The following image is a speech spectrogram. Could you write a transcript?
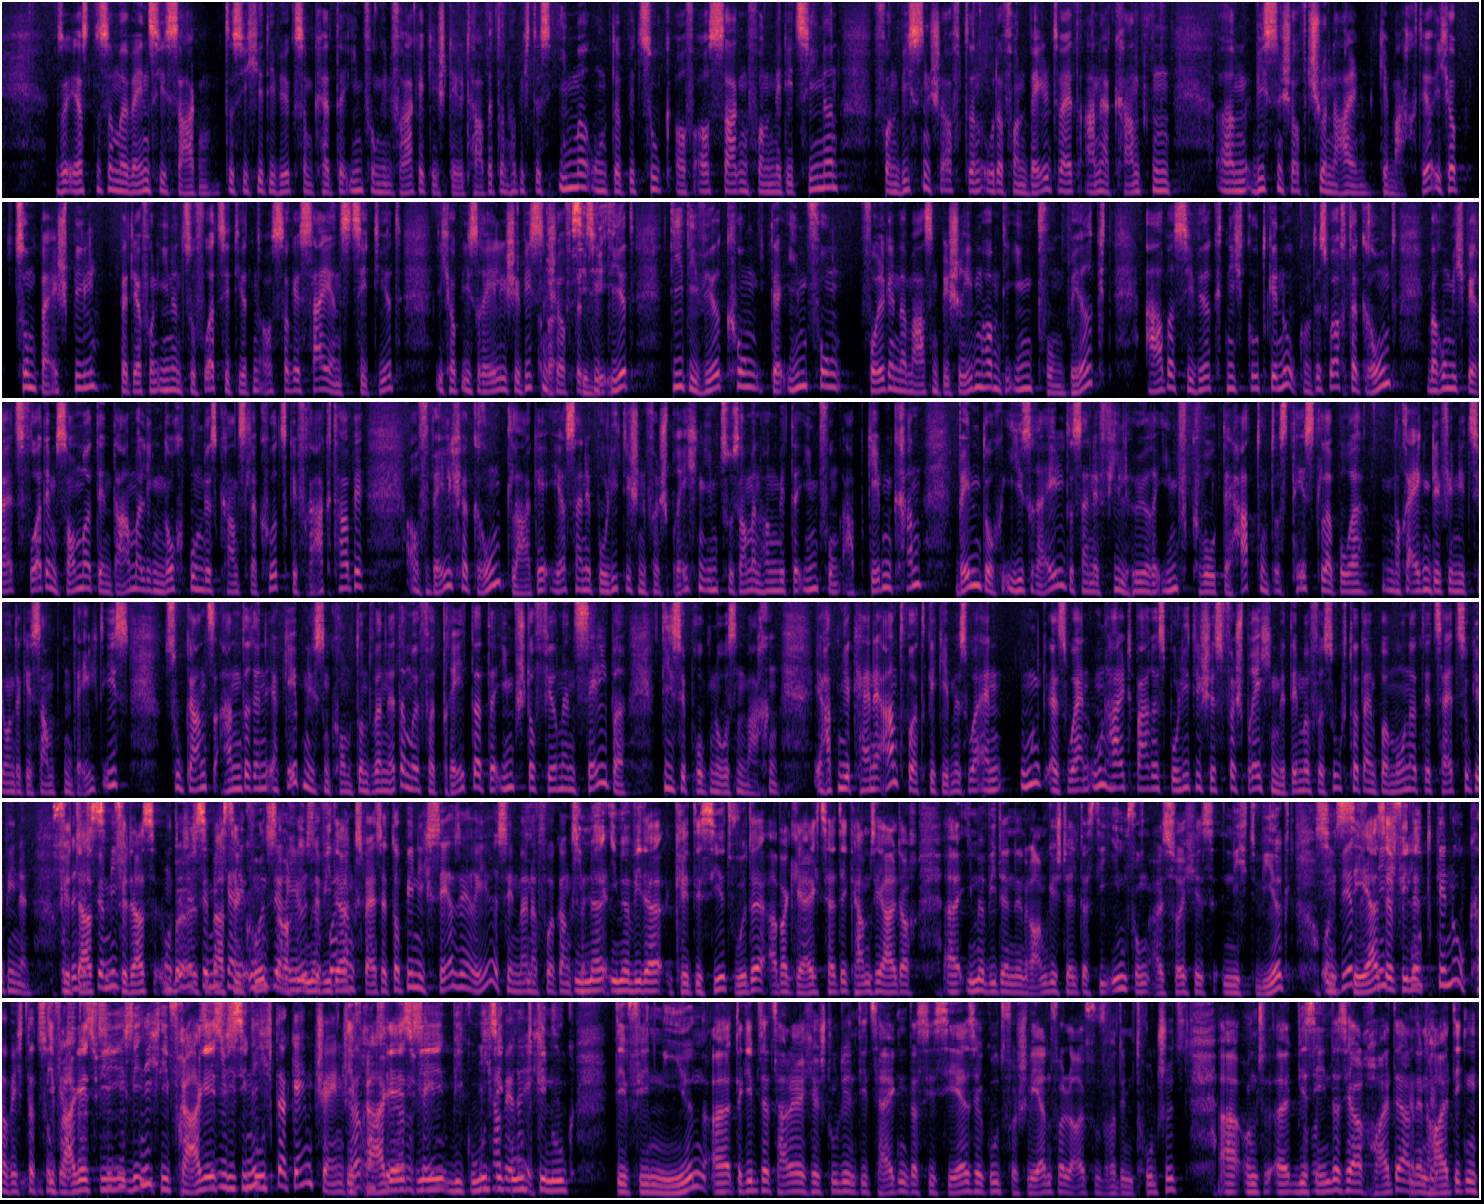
Also erstens einmal, wenn Sie sagen, dass ich hier die Wirksamkeit der Impfung in Frage gestellt habe, dann habe ich das immer unter Bezug auf Aussagen von Medizinern, von Wissenschaftlern oder von weltweit anerkannten ähm, Wissenschaftsjournalen gemacht. Ja, ich habe zum Beispiel bei der von Ihnen zuvor zitierten Aussage Science zitiert. Ich habe israelische Wissenschaftler zitiert, die die Wirkung der Impfung folgendermaßen beschrieben haben. Die Impfung wirkt, aber sie wirkt nicht gut genug. Und das war auch der Grund, warum ich bereits vor dem Sommer den damaligen noch Bundeskanzler Kurz gefragt habe, auf welcher Grundlage er seine politischen Versprechen im Zusammenhang mit der Impfung abgeben kann, wenn doch Israel, das eine viel höhere Impfquote hat und das Testlabor nach Eigendefinition der gesamten Welt ist, zu ganz anderen Ergebnissen kommt. Und wenn nicht einmal Vertreter der Impfstofffirmen selber diese Prognosen machen. Er hat mir keine Antwort gegeben. Es war ein, es war ein unhaltbares politisches Versprechen, mit dem er versucht hat, ein paar Monate Zeit zu gewinnen. Für das, das, für, für das, und das ist für mich eine Kurz unseriöse Vorgangsweise. Da bin ich sehr seriös in meiner Vorgangsweise. Immer, immer wieder kritisiert wurde, aber gleichzeitig haben Sie halt auch äh, immer wieder in den Raum gestellt, dass die Impfung als solches nicht wirkt. Sie und wirkt sehr, sehr viele. Gut genug, habe ich dazu die Frage gesagt. Ist, wie, wie, die Frage ist, wie sie gut. Der Game Changer die Frage ist, wie, wie gut sie gut genug definieren. Äh, da gibt es ja zahlreiche Studien, die zeigen, dass sie sehr, sehr gut vor schweren Verläufen vor dem Tod schützt. Äh, und äh, wir sehen das ja auch heute an den heutigen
